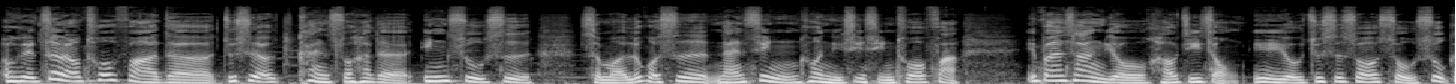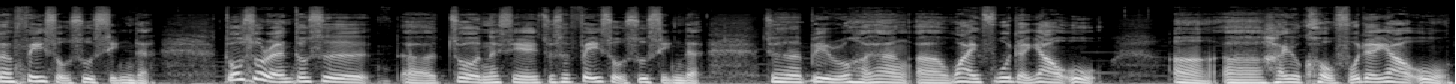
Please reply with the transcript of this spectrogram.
，OK，治疗脱发的，就是要看说它的因素是什么。如果是男性或女性型脱发，一般上有好几种，也有就是说手术跟非手术型的。多数人都是呃做那些就是非手术型的，就是比如好像呃外敷的药物，嗯呃还有口服的药物，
